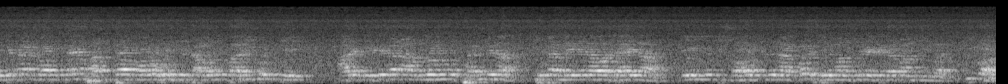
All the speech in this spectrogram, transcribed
এখানকার ব্যবসায় ভাতটা বড় হয়েছে, তাহলে বাড়ি করছে। আর এখানকার আন্দোলন থাকবে না, সেটা মেনে নেওয়া যায় না। এই যদি সহযোগিতা না করে, সেই মানুষের এখানকার হয় কি বল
